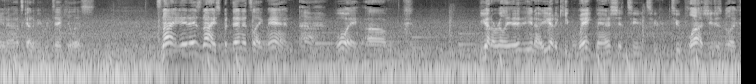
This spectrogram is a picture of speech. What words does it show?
You know, it's got to be ridiculous. It's not. It is nice, but then it's like, man, uh, boy, um, you got to really, you know, you got to keep awake, man. This shit too, too, too plus. You just be like,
